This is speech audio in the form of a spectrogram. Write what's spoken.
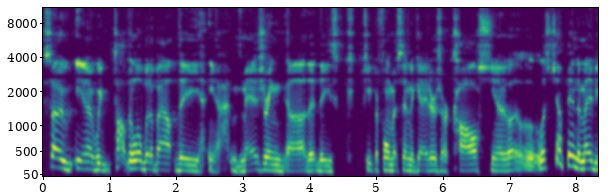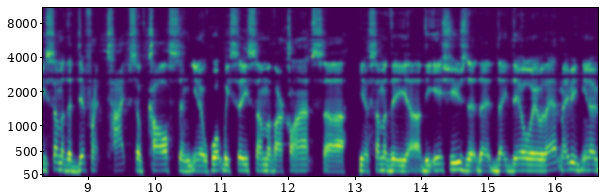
So, you know, we've talked a little bit about the, you know, measuring uh, the, these key performance indicators or costs. You know, let's jump into maybe some of the different types of costs and, you know, what we see some of our clients, uh, you know, some of the uh, the issues that, that they deal with that. Maybe, you know,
